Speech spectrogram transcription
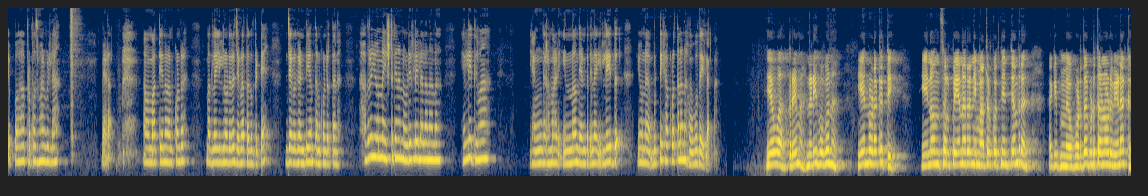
ಯಪ್ಪ, ಪ್ರಪೋಸ್ ಮಾಡಿಬಿಡ್ಲ? ಬೇಡ. ನಾವು ಮತ್ತೇನೋ ಅನ್ಕೊಂಡ್ರೆ ಮೊದಲೇ ಇಲ್ಲಿ ನೋಡಿದ್ರೆ ಜಗಳ ತೆಗೆದುಬಿಟ್ಟೆ. ಜಗಳ ಗಂಟಿ ಅಂತ ಅನ್ಕೊಂಡಿರ್ತಾನೆ. ಆದ್ರೆ ಇವನ್ನ ಇಷ್ಟು ದಿನ ನೋಡಿರಲಿಲ್ಲಲ್ಲ ನಾನು. ಎಲ್ಲಿದ್ದೀವ? ಹೆಂಗಾರ ಮಾಡಿ ಇನ್ನೊಂದು ಎಂಟು ದಿನ ಇಲ್ಲೇ ಇದ್ದು. ಇವನ್ನ ಬುಟ್ಟಿಗೆ ಹಾಕೊಳ್ತಾನೆ ನಾನು ಹೋಗೋದೇ ಇಲ್ಲ. ಯವ್ವ ಪ್ರೇಮ ನಡಿ ಹೋಗೋಣ. ಏನು ನೋಡಕತ್ತಿ? ಇನ್ನೊಂದು ಸ್ವಲ್ಪ ಏನಾರ ನೀ ಮಾತಾಡ್ಕೊತೀನಿ ಅಂತಂದ್ರೆ ಆಕೆ ಹೊಡೆದ ಬಿಡ್ತಾಳೆ ನೋಡು ವೀಣಕ್ಕೆ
